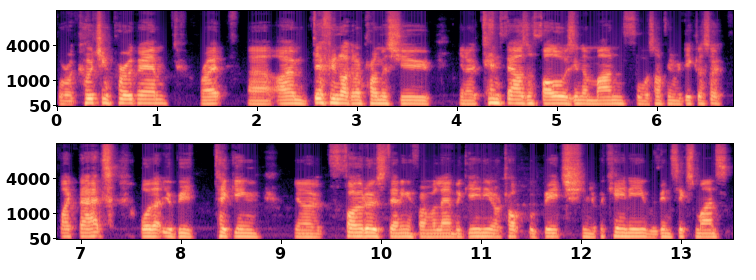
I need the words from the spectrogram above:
or a coaching program right uh, i'm definitely not going to promise you you know 10000 followers in a month or something ridiculous like that or that you'll be taking you know, photos standing in front of a Lamborghini or a tropical beach in your bikini within six months.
